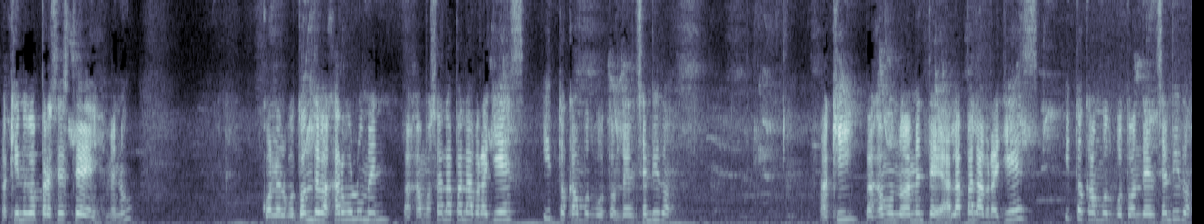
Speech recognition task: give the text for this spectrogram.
Aquí nos va a aparecer este menú. Con el botón de bajar volumen, bajamos a la palabra Yes y tocamos botón de encendido. Aquí bajamos nuevamente a la palabra Yes y tocamos botón de encendido.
